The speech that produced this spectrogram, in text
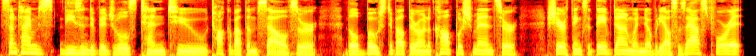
Sometimes these individuals tend to talk about themselves or they'll boast about their own accomplishments or share things that they've done when nobody else has asked for it.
